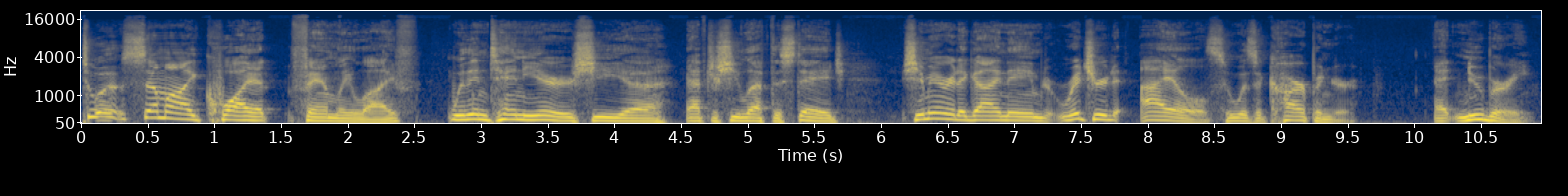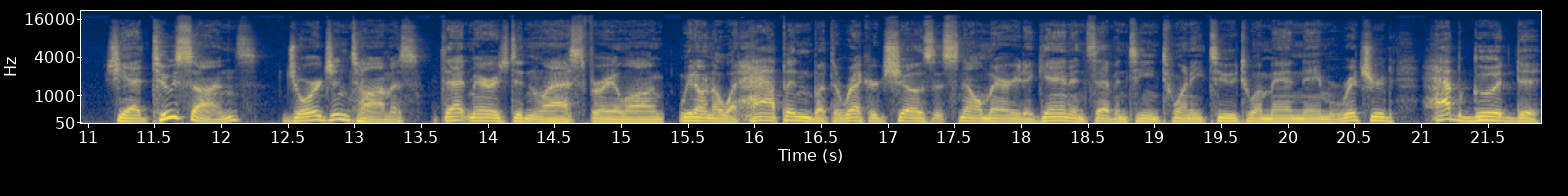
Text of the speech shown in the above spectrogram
to a semi-quiet family life. Within ten years, she uh, after she left the stage, she married a guy named Richard Eyles, who was a carpenter at Newbury. She had two sons, George and Thomas. That marriage didn't last very long. We don't know what happened, but the record shows that Snell married again in 1722 to a man named Richard Hapgood.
